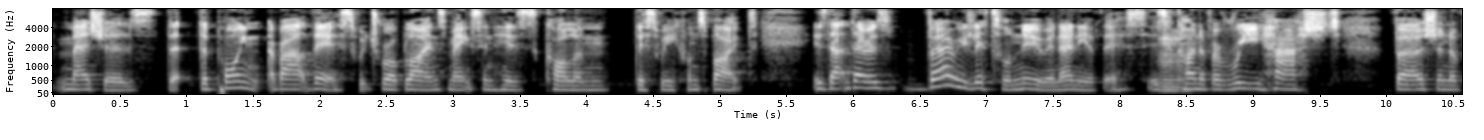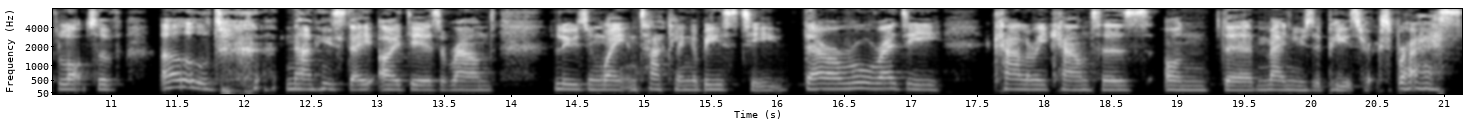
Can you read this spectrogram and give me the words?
measures that the point about this, which Rob Lyons makes in his column this week on Spiked, is that there is very little new in any of this. It's mm. kind of a rehashed version of lots of old nanny state ideas around losing weight and tackling obesity. There are already calorie counters on the menus at Pizza Express.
